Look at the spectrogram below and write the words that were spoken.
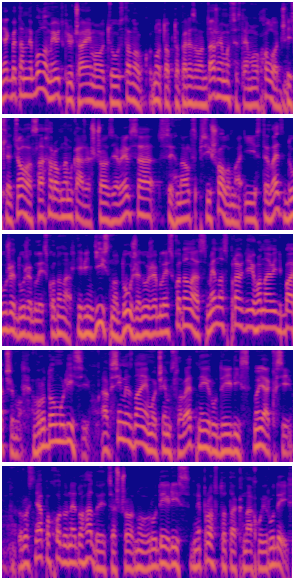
Як би там не було, ми відключаємо цю установку. Ну тобто перезавантажуємо систему охолодження. Після цього Сахаров нам каже, що з'явився сигнал з псішолома, і стрілець дуже дуже близько до нас. І він дійсно дуже дуже близько до нас. Ми насправді його навіть бачимо в рудому лісі. А всі ми знаємо, чим славетний рудий ліс. Ну як всі, Русня, походу, не догадується, що ну рудий ліс не просто так нахуй рудий.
